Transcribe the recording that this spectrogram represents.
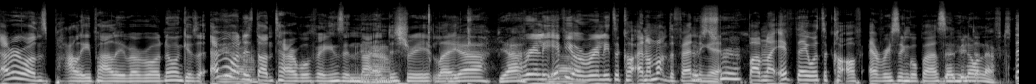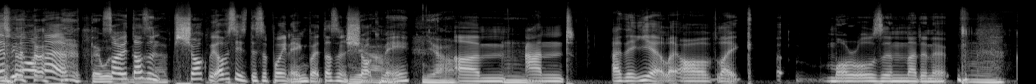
everyone's pally pally of everyone. No one gives it. Everyone Yeah. has done terrible things in that Yeah. industry. Like. yeah, yeah. Really, if you were really to cut, and I'm not defending It's it, true. but I'm like, if they were to cut off every single person, there'd be no one left. There'd be no one left. So it doesn't left. shock me. Obviously, it's disappointing, but it doesn't shock Yeah. me. Yeah. Um, Mm. and I think yeah, like our like morals and I don't know Mm.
